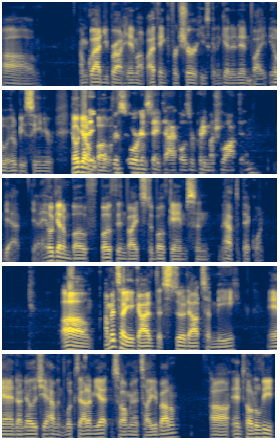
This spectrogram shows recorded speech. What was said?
Um, I'm glad you brought him up. I think for sure he's going to get an invite. He'll it'll be a senior. He'll get them both. Oregon State tackles are pretty much locked in. Yeah, yeah, he'll get them both, both invites to both games, and have to pick one. Um, I'm gonna tell you a guy that stood out to me, and I know that you haven't looked at him yet, so I'm gonna tell you about him, uh, and totally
